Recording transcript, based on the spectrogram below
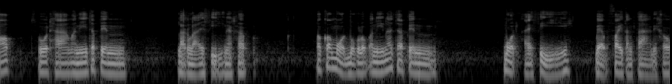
off show time อันนี้จะเป็นหลากหลายสีนะครับ แล้วก็โหมดบวกลบอันนี้น่าจะเป็นโหมดหลายสีแบบไฟต่างๆ ที่เขา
